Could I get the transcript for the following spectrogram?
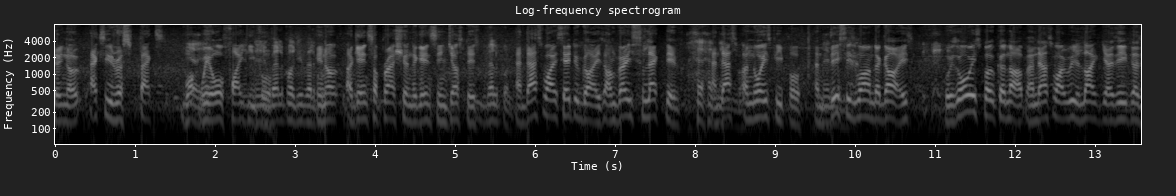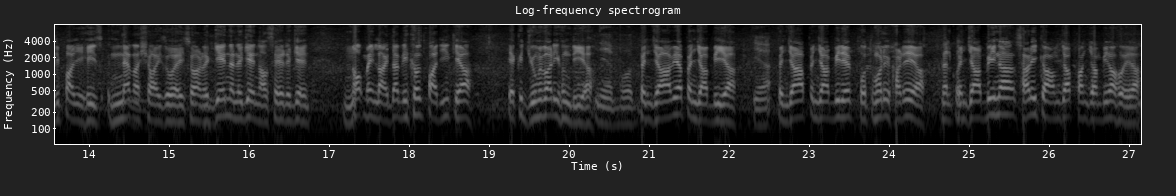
you know, actually respects what Yeah, we're yeah. all fighting Yeah, for. ਬਿਲਕੁਲ ਜੀ, ਬਿਲਕੁਲ। You know, against oppression, against injustice. ਬਿਲਕੁਲ। And that's why I say to guys, I'm very selective, and that annoys people. And this is one of the guys who's always spoken up, and that's why I really like Yazid, Yazid Paji. He's never shies away. So again and again, I'll say it again, not many like that because Paji, ਕਿਆ ਇੱਕ ਜ਼ਿੰਮੇਵਾਰੀ ਹੁੰਦੀ ਆ ਇਹ ਬਹੁਤ ਪੰਜਾਬ ਆ ਪੰਜਾਬੀ ਆ Yeah. ਪੰਜਾਬ ਪੰਜਾਬੀ ਦੇ ਪੁੱਤ ਮੋਰੇ ਖੜੇ ਆ ਬਿਲਕੁਲ। ਪੰਜਾਬੀ ਨਾਲ ਸਾਰੀ ਕਾਮਯਾਬ ਪੰਜਾਬੀ ਨਾਲ ਹੋਏ ਆ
